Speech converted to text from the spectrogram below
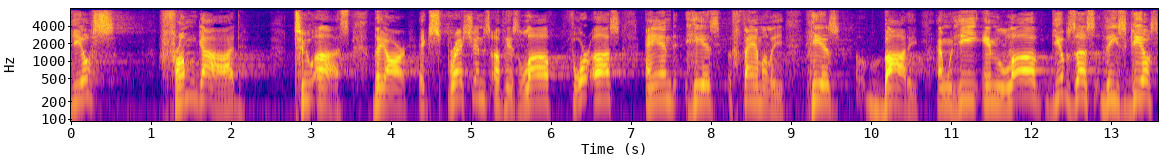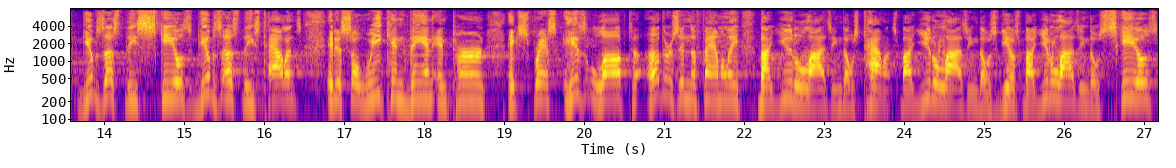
gifts from God to us. They are expressions of His love for us and His family, His body. And when He, in love, gives us these gifts, gives us these skills, gives us these talents, it is so we can then, in turn, express His love to others in the family by utilizing those talents, by utilizing those gifts, by utilizing those skills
